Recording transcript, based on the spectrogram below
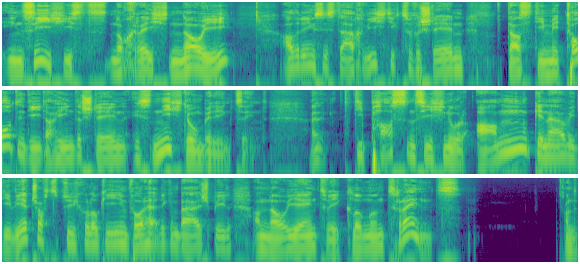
in sich ist noch recht neu. Allerdings ist auch wichtig zu verstehen, dass die Methoden, die dahinter stehen, es nicht unbedingt sind. Die passen sich nur an, genau wie die Wirtschaftspsychologie im vorherigen Beispiel, an neue Entwicklungen und Trends. Und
